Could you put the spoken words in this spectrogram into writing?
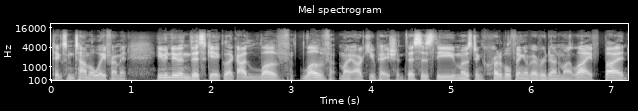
take some time away from it. Even doing this gig, like I love, love my occupation. This is the most incredible thing I've ever done in my life. But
